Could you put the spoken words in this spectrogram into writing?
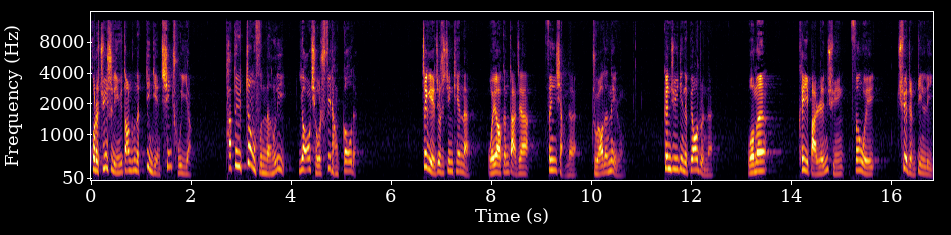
或者军事领域当中的定点清除一样，它对于政府能力要求是非常高的。这个也就是今天呢，我要跟大家分享的主要的内容。根据一定的标准呢，我们可以把人群分为。确诊病例、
